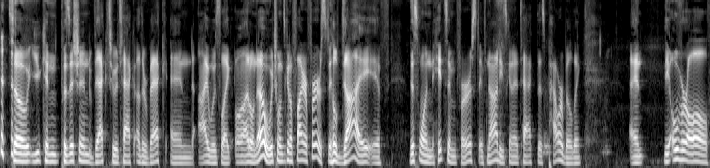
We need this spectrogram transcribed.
Yep. so you can position Vek to attack other Vek, and I was like, "Oh, I don't know which one's going to fire first. He'll die if this one hits him first. If not, he's going to attack this power building." And the overall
